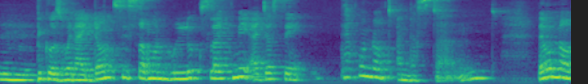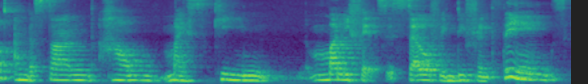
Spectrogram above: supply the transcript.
Mm-hmm. Because when I don't see someone who looks like me, I just think they will not understand. They will not understand how my skin manifests itself in different things.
